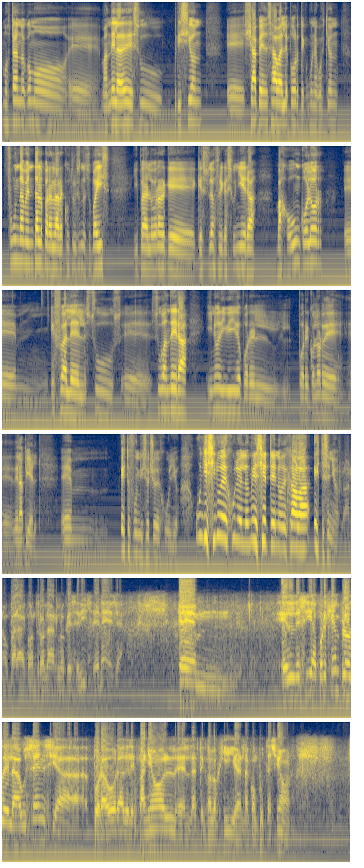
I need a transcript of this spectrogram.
mostrando cómo eh, Mandela desde su prisión, eh, ya pensaba el deporte como una cuestión fundamental para la reconstrucción de su país y para lograr que, Sudáfrica se uniera bajo un color eh, que fue de eh, su bandera y no dividido por el, por el color de, de la piel. Em, esto fue un 18 de julio. Un 19 de julio del 2007 nos dejaba este señor. Para controlar lo que se dice en ella. Em, él decía, por ejemplo, de la ausencia por ahora del español en la tecnología, en la computación.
